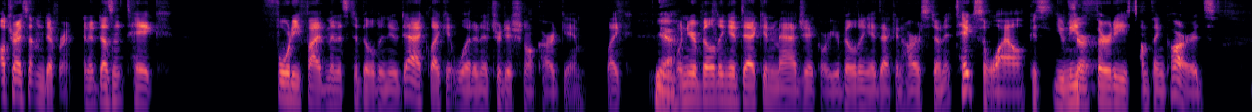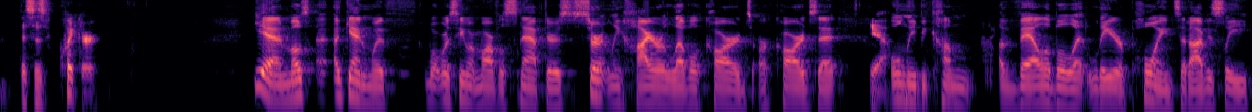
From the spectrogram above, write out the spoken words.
I'll try something different. And it doesn't take 45 minutes to build a new deck like it would in a traditional card game. Like yeah, when you're building a deck in Magic or you're building a deck in Hearthstone, it takes a while because you need Sure. 30 something cards. This is quicker. Yeah, and most again with what we're seeing with Marvel Snap, there's certainly higher level cards or cards that Yeah. only become available at later points that obviously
